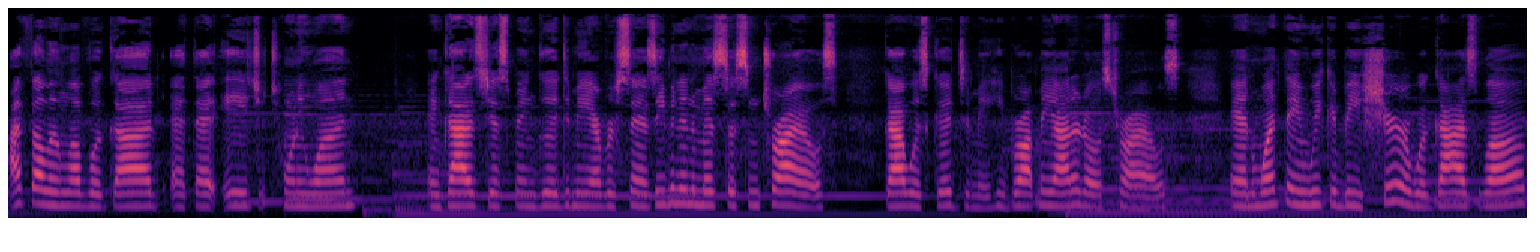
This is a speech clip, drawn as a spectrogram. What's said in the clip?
I fell in love with God at that age of 21, and God has just been good to me ever since. Even in the midst of some trials, God was good to me. He brought me out of those trials. And one thing we can be sure with God's love,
